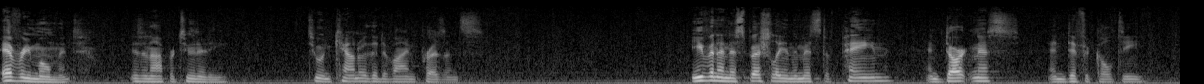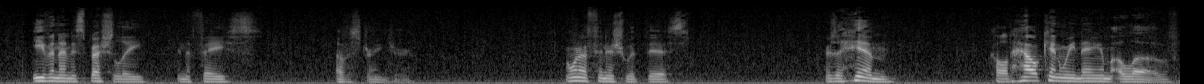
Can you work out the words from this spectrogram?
Every moment is an opportunity to encounter the divine presence. Even and especially in the midst of pain and darkness and difficulty, even and especially in the face of a stranger. I want to finish with this. There's a hymn called How Can We Name a Love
